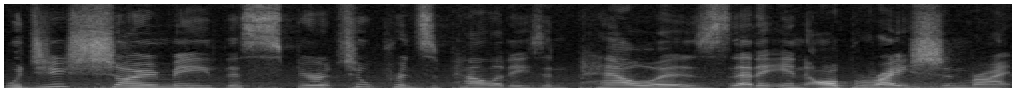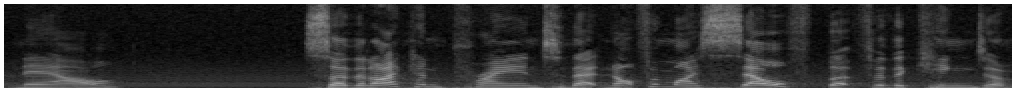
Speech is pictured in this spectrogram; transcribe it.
Would you show me the spiritual principalities and powers that are in operation right now so that I can pray into that, not for myself, but for the kingdom?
